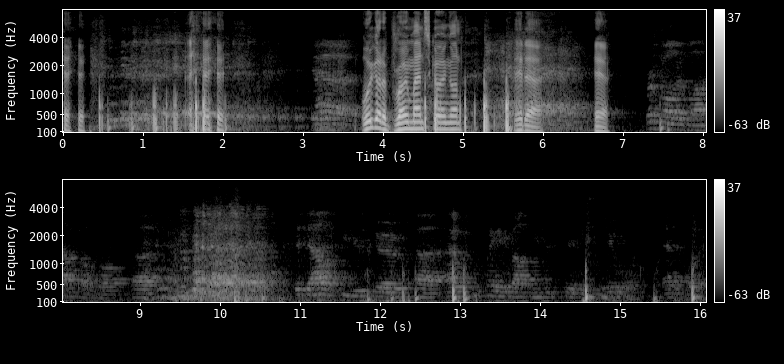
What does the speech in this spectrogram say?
we got a bromance going on. It, uh, yeah. and he was just like, just if you have any problems, I'll fix it for you. And at the time, I was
